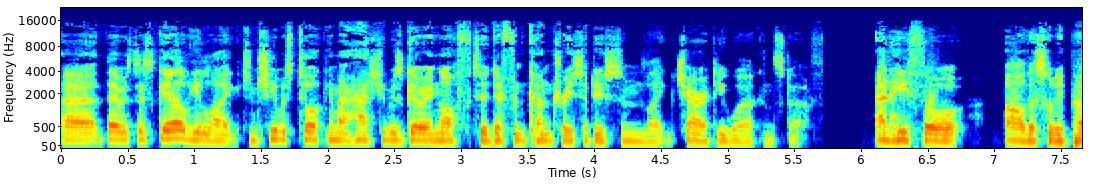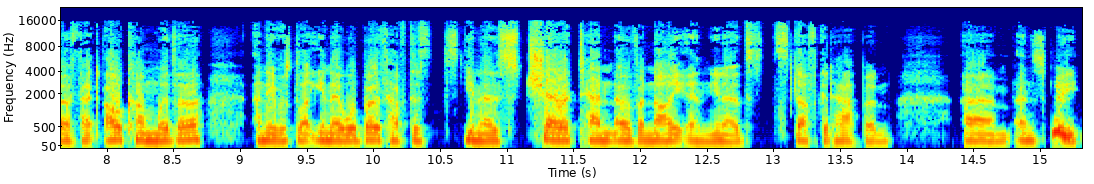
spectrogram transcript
uh, there was this girl he liked, and she was talking about how she was going off to different countries to do some like charity work and stuff. And he thought, "Oh, this will be perfect. I'll come with her." And he was like, "You know, we'll both have to, you know, share a tent overnight, and you know, stuff could happen." Um, and so he,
